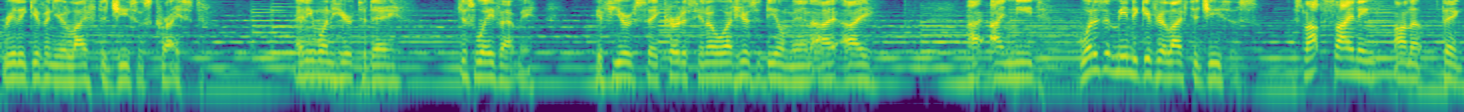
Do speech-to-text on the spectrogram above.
really given your life to Jesus Christ? Anyone here today? Just wave at me. If you say, Curtis, you know what? Here's the deal, man. I, I, I, I need. What does it mean to give your life to Jesus? It's not signing on a thing.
